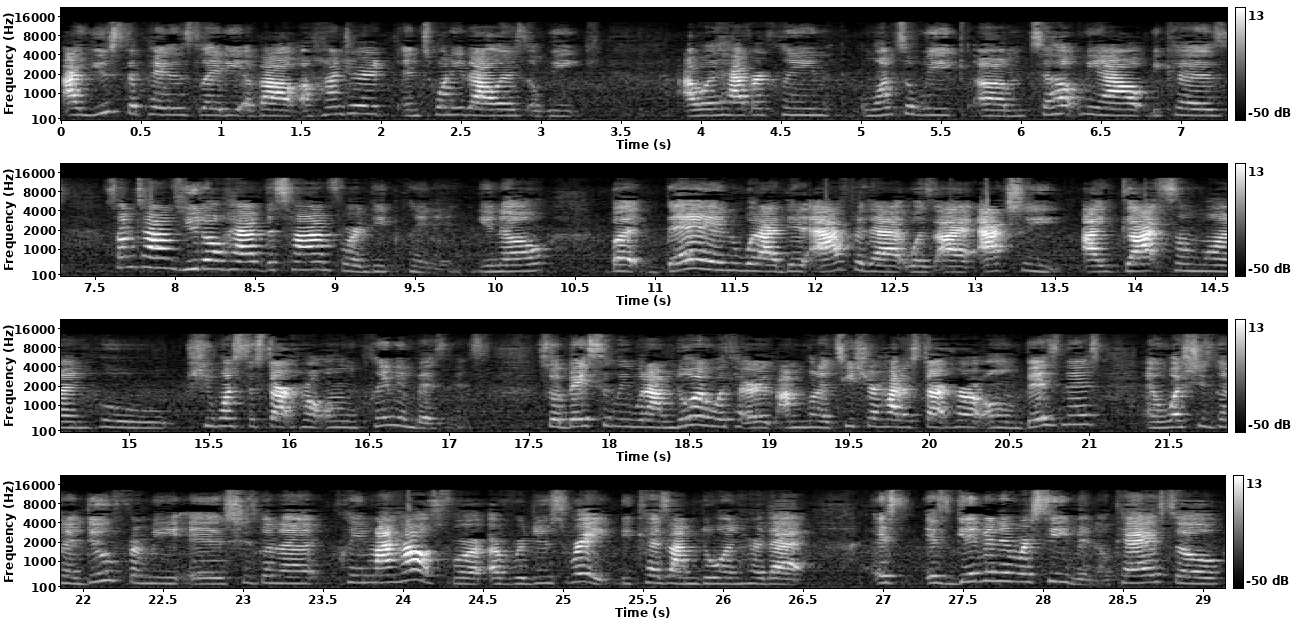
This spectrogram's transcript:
I, I used to pay this lady about $120 a week. I would have her clean once a week um, to help me out because sometimes you don't have the time for a deep cleaning, you know? But then what I did after that was I actually I got someone who she wants to start her own cleaning business. So basically what I'm doing with her, I'm going to teach her how to start her own business and what she's going to do for me is she's going to clean my house for a reduced rate because I'm doing her that it's it's giving and receiving. Okay, so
